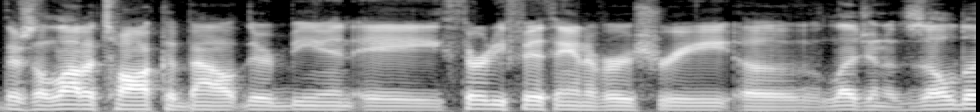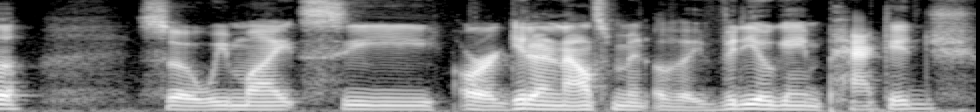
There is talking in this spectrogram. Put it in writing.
there's a lot of talk about there being a 35th anniversary of Legend of Zelda. So we might see or get an announcement of a video game package,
